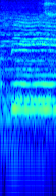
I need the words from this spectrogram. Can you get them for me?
to be.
